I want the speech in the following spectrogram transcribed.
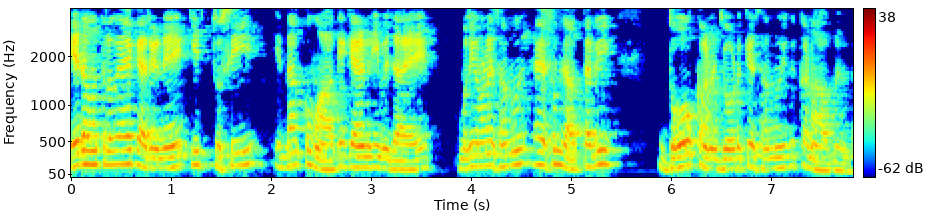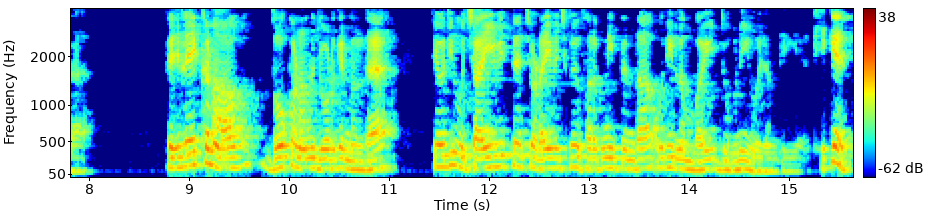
ਇਹਦਾ ਮਤਲਬ ਇਹ ਕਹਿ ਰਹੇ ਨੇ ਕਿ ਤੁਸੀਂ ਇਦਾਂ ਘੁਮਾ ਕੇ ਕਹਿਣ ਦੀ ਬਜਾਏ ਮਤਲਬ ਉਹਨਾਂ ਨੇ ਸਾਨੂੰ ਇਹ ਸਮਝਾਤਾ ਵੀ ਦੋ ਕਣ ਜੋੜ ਕੇ ਸਾਨੂੰ ਇੱਕ ਘਣਾਵ ਮਿਲਦਾ ਹੈ। ਤੇ ਜਿਹੜੇ ਇਹ ਘਣਾਵ ਦੋ ਕਣਾਂ ਨੂੰ ਜੋੜ ਕੇ ਮਿਲਦਾ ਹੈ ਤੇ ਉਹਦੀ ਉਚਾਈ ਵਿੱਚ ਤੇ ਚੌੜਾਈ ਵਿੱਚ ਕੋਈ ਫ਼ਰਕ ਨਹੀਂ ਪੈਂਦਾ, ਉਹਦੀ ਲੰਬਾਈ ਦੁੱਗਣੀ ਹੋ ਜਾਂਦੀ ਹੈ। ਠੀਕ ਹੈ?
